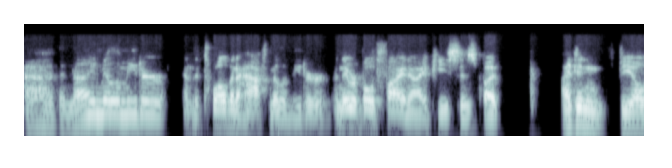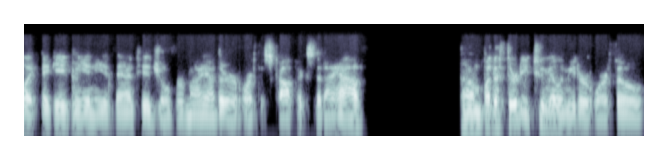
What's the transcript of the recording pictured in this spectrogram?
uh, the nine millimeter and the 12 and a half millimeter, and they were both fine eyepieces, but I didn't feel like they gave me any advantage over my other orthoscopics that I have. Um, but a 32 millimeter ortho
